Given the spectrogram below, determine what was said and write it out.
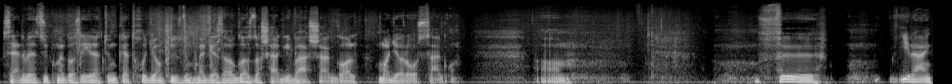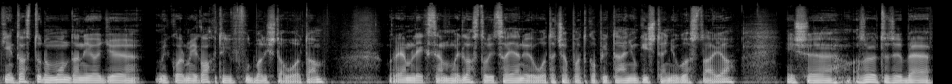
szervezzük meg az életünket, hogyan küzdünk meg ezzel a gazdasági válsággal Magyarországon. A fő irányként azt tudom mondani, hogy mikor még aktív futbalista voltam, akkor emlékszem, hogy Lasztovica Jenő volt a csapatkapitányunk, Isten nyugosztalja, és az öltözőbe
